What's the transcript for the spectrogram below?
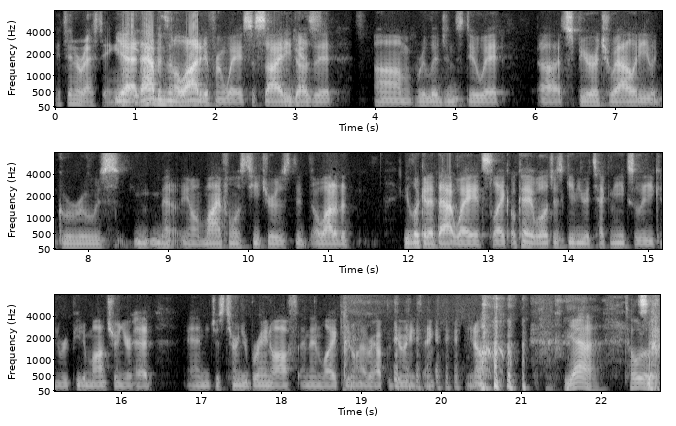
It's interesting. Yeah, It- that happens in a lot of different ways. Society does Yes. it. Um, religions do it. Uh, spirituality, like gurus, you know, mindfulness teachers a lot of the. You look at it that way. It's like, okay, well, just give you a technique so that you can repeat a mantra in your head, and you just turn your brain off, and then like you don't ever have to do anything. you know, Yeah, totally. So,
